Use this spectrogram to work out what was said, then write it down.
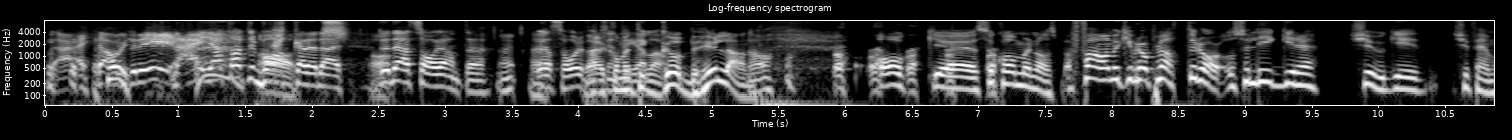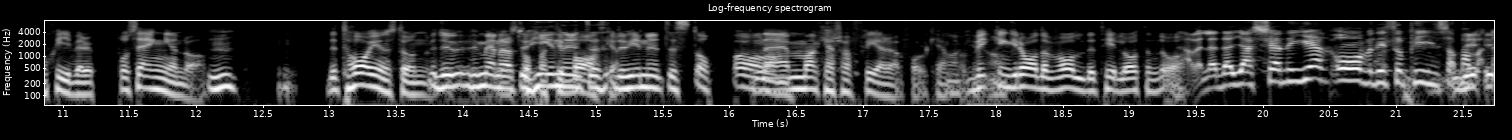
nej, aldrig! Nej, jag tar tillbaka det där. Det där sa jag inte. Och jag sa det faktiskt Välkommen inte till hela. gubbhyllan. Och eh, så kommer någon som bara, fan vad mycket bra plattor du har! Och så ligger det 20-25 skivor på sängen då. Mm. Det tar ju en stund. Men du, du menar att du stoppa hinner, tillbaka. inte, du hinner inte stoppa honom? Nej, man kanske har flera folk hemma. Okej, Vilken ja. grad av våld är tillåten då? Ja, men det jag känner igen, åh, men det är så pinsamt. det nej,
